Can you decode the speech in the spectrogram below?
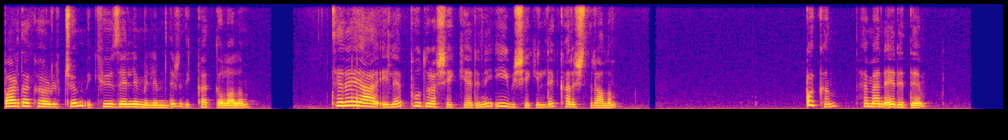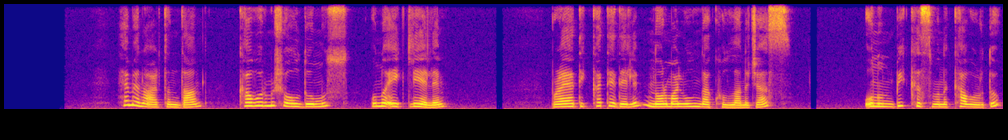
Bardak ölçüm 250 milimdir. Dikkatli olalım. Tereyağı ile pudra şekerini iyi bir şekilde karıştıralım. Bakın hemen eridi. Hemen ardından kavurmuş olduğumuz unu ekleyelim. Buraya dikkat edelim. Normal unu da kullanacağız. Unun bir kısmını kavurduk,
